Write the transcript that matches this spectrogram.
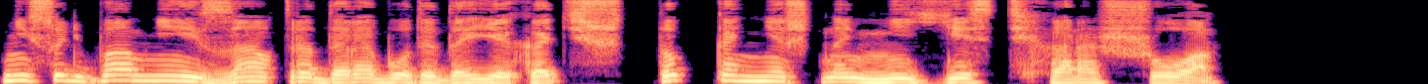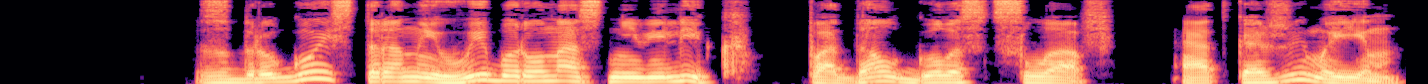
не судьба мне и завтра до работы доехать, что, конечно, не есть хорошо. С другой стороны, выбор у нас невелик, подал голос Слав. Откажи мы им,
